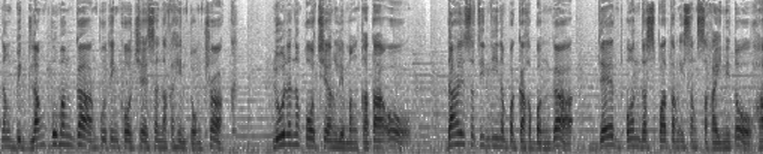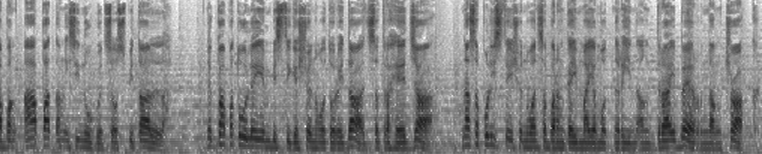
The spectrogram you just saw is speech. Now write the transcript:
nang biglang bumangga ang puting kotse sa nakahintong truck. Lula ng kotse ang limang katao. Dahil sa tindi ng pagkakabangga, dead on the spot ang isang sakay nito habang apat ang isinugod sa ospital. Nagpapatuloy ang investigasyon ng otoridad sa trahedya. Nasa police station 1 sa barangay Mayamot na rin ang driver ng truck.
